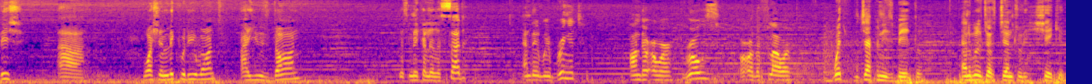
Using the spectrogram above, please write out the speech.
dish uh, washing liquid you want. I use Dawn. Just make a little sud and then we bring it under our rose or other flower with the Japanese beetle and we'll just gently shake it.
